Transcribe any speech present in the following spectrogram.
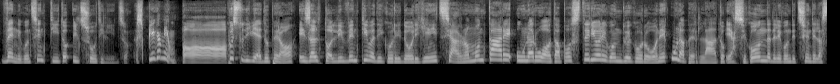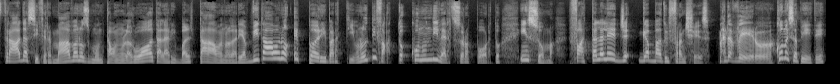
venne consentito il suo utilizzo. Spiegami un po'. Questo divieto però esaltò l'inventiva dei corridori che iniziarono a montare una ruota posteriore con due corone, una per lato, e a seconda delle condizioni della strada si fermavano, smontavano la ruota, la ribaltavano, la riavvitavano e poi ripartivano, di fatto con un diverso rapporto. Insomma, fatta la legge, gabbato il francese. Ma davvero? Come sapete,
